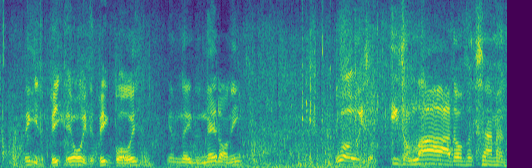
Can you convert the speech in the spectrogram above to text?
I think he's a big, oh, he's a big boy. Gonna need a net on him. Whoa, he's a, he's a lard of a salmon.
